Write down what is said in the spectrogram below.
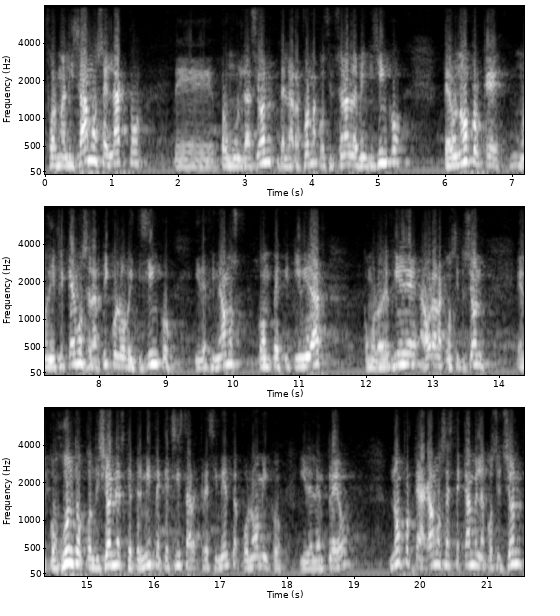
formalizamos el acto de promulgación de la reforma constitucional del 25, pero no porque modifiquemos el artículo 25 y definamos competitividad, como lo define ahora la Constitución, el conjunto de condiciones que permite que exista crecimiento económico y del empleo, no porque hagamos este cambio en la Constitución,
